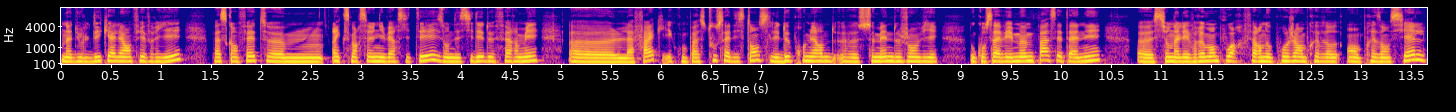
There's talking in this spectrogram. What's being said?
On a dû le décaler en février parce qu'en fait, Aix-Marseille Université, ils ont décidé de fermer la fac et qu'on passe tous à distance les deux premières semaines de janvier. Donc on savait même pas cette année si on allait vraiment pouvoir faire nos projets en, en présentiel.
